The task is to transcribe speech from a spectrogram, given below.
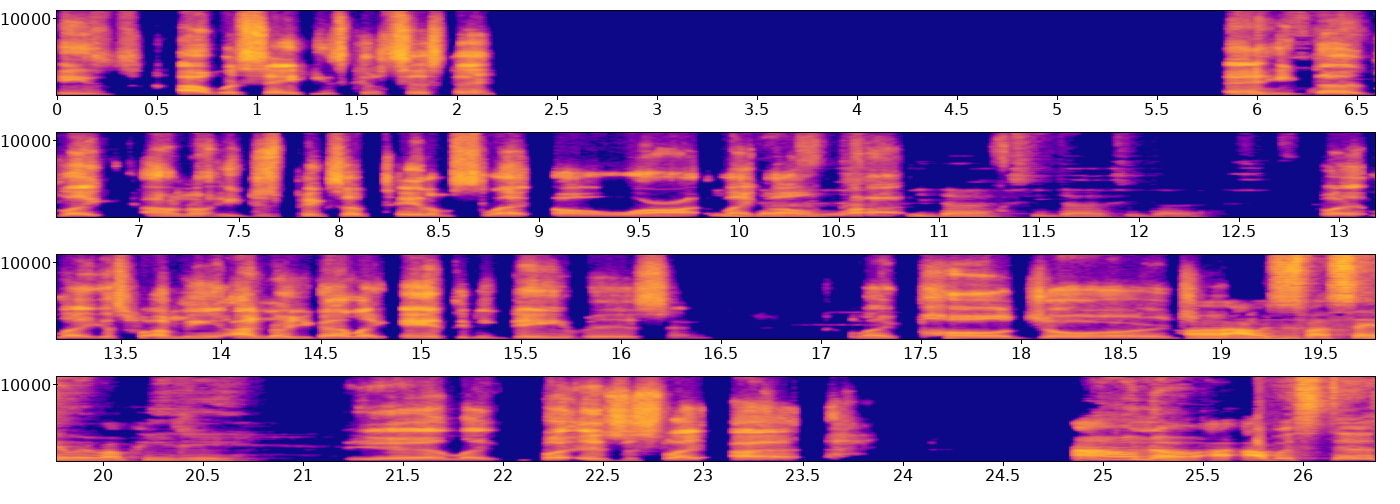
He's I would say he's consistent. And he does like I don't know, he just picks up Tatum slack a lot, He like does. a lot. he does. He does. He does. But like it's I mean, I know you got like Anthony Davis and like Paul George. Uh, and- I was just about to say, what about PG? Yeah, like, but it's just like I I don't know. I, I would still.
